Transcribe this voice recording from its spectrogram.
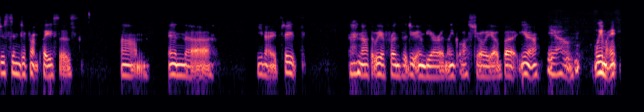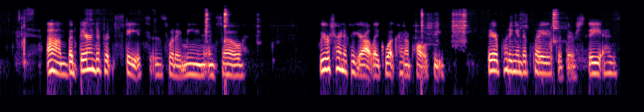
just in different places um, in the United States. Not that we have friends that do NBR in like Australia, but you know, Yeah. we might. Um, but they're in different states, is what I mean. And so we were trying to figure out like what kind of policies they're putting into place, if their state has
